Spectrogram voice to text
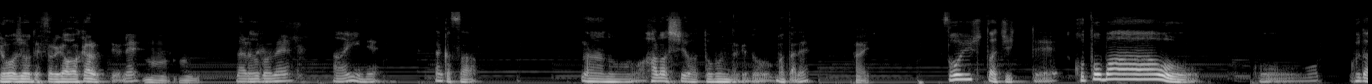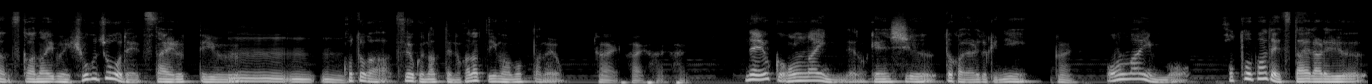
表情でそれがわかるっていうね。うんうん、なるほどね。あ、いいね。なんかさ、あの、話は飛ぶんだけど、またね。はい。そういう人たちって、言葉を、こう、普段使わない分、表情で伝えるっていうんううんうん。ことが強くなってるのかなって今思ったのよ。はいはいはいはい。で、よくオンラインでの研修とかをやるときに、はい。オンラインも言葉で伝えられる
